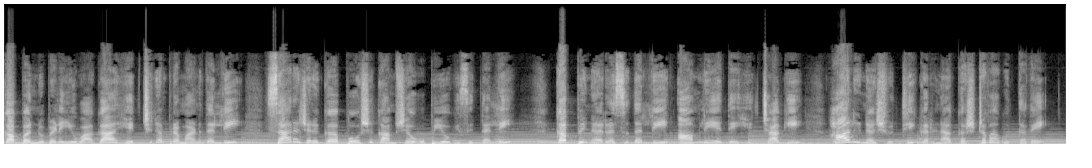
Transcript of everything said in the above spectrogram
ಕಬ್ಬನ್ನು ಬೆಳೆಯುವಾಗ ಹೆಚ್ಚಿನ ಪ್ರಮಾಣದಲ್ಲಿ ಸಾರಜನಕ ಪೋಷಕಾಂಶ ಉಪಯೋಗಿಸಿದ್ದಲ್ಲಿ, ಕಬ್ಬಿನ ರಸದಲ್ಲಿ ಆಮ್ಲೀಯತೆ ಹೆಚ್ಚಾಗಿ ಹಾಲಿನ ಶುದ್ಧೀಕರಣ ಕಷ್ಟವಾಗುತ್ತದೆ.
